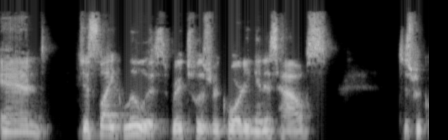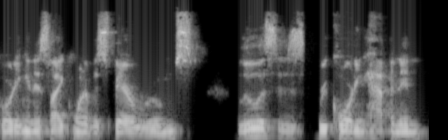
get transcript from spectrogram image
And just like Lewis, Rich was recording in his house, just recording in his like one of his spare rooms. Lewis's recording happened in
